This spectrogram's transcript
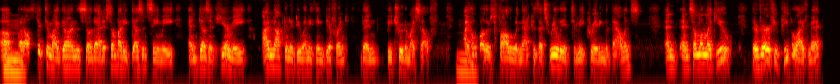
Uh, mm. but i'll stick to my guns so that if somebody doesn't see me and doesn't hear me i'm not going to do anything different than be true to myself. Mm. i hope others follow in that because that's really to me creating the balance. And and someone like you there are very few people i've met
